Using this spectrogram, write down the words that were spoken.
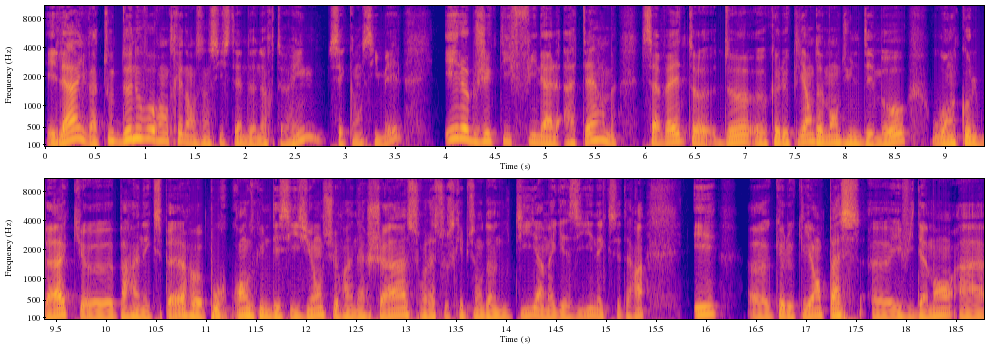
Et là, il va tout de nouveau rentrer dans un système de nurturing, séquence email. Et l'objectif final à terme, ça va être de que le client demande une démo ou un callback par un expert pour prendre une décision sur un achat, sur la souscription d'un outil, un magazine, etc et euh, que le client passe euh, évidemment à,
